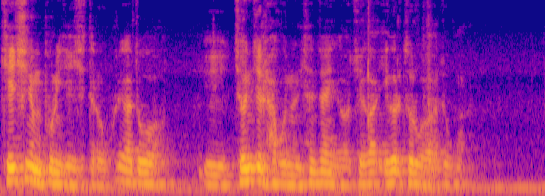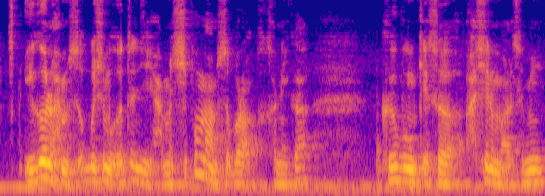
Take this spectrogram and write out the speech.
계시는 분이 계시더라고요. 그래가지고 이 전지를 하고 있는 가서 제가 이걸 들고 와가지고 이걸 한번 써보시면 어떤지 한번 10분만 한번 써보라 하니까 그분께서 하시는 말씀이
